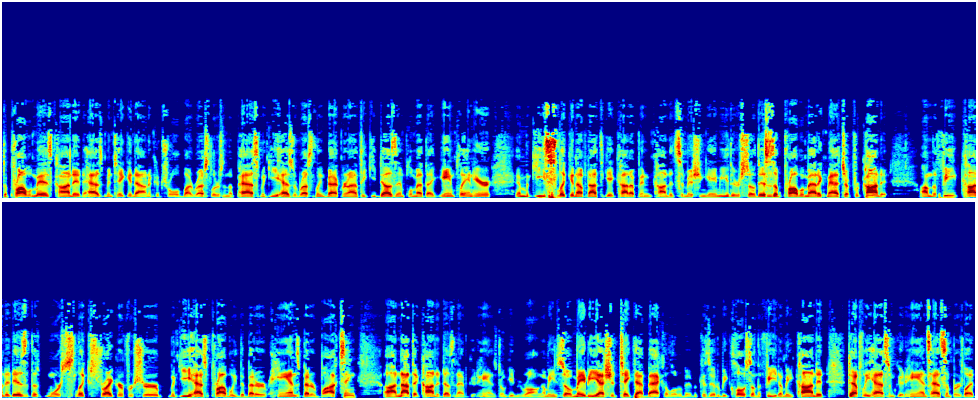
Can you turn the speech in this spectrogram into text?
the problem is Condit has been taken down and controlled by wrestlers in the past. McGee has a wrestling background. I think he does implement that game plan here. And McGee's slick enough not to get caught up in Condit's submission game either. So this is a problematic matchup for Condit. On the feet, Condit is the more slick striker for sure. McGee has probably the better hands, better boxing. Uh, not that Condit doesn't have good hands. Don't get me wrong. I mean, so maybe I should take that back a little bit because it'll be close on the feet. I mean, Condit definitely has some good hands, has some, but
